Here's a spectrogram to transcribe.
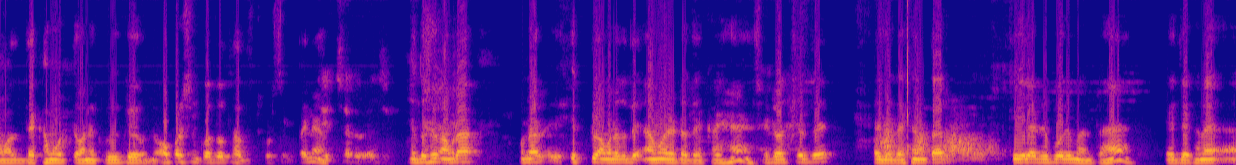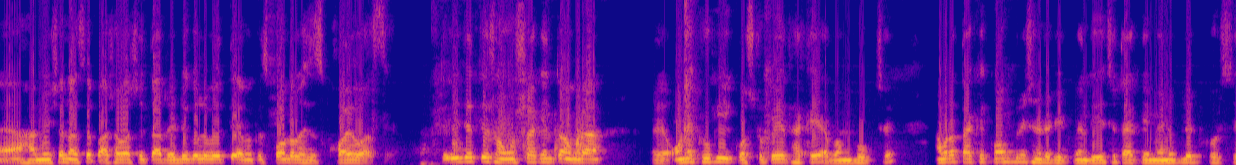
আমাদের দেখা মুহূর্তে অনেক রোগীকে অপারেশন করতেও সাজেস্ট করছি তাই না। দর্শক আমরা ওনার একটু আমরা যদি আমার এটা দেখাই হ্যাঁ? সেটা হচ্ছে যে এই যে দেখেন তার কেলারির পরিমাণটা হ্যাঁ? এই যেখানে হামিশন আছে পাশাপাশি তার রেডিকুলোপ্যাথি এবং স্পন্ডলাইসিস ক্ষয়ও আছে। তো এই জাতীয় সমস্যা কিন্তু আমরা অনেক রোগী কষ্ট পেয়ে থাকে এবং ভুগছে। আমরা তাকে কম্বিনেশন একটা ট্রিটমেন্ট দিয়েছি, তাকে ম্যানিপুলেট করছি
